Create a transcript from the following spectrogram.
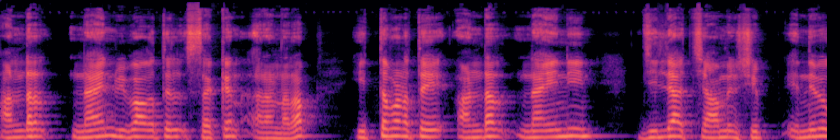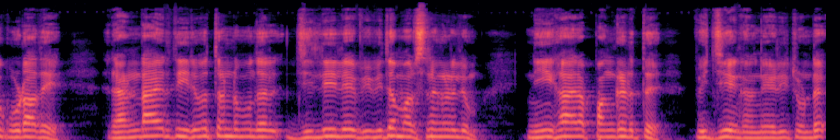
അണ്ടർ നയൻ വിഭാഗത്തിൽ സെക്കൻഡ് റണ്ണറപ്പ്. ഇത്തവണത്തെ അണ്ടർ നയന്റീൻ ജില്ലാ ചാമ്പ്യൻഷിപ്പ് എന്നിവ കൂടാതെ രണ്ടായിരത്തി ഇരുപത്തിരണ്ട് മുതൽ ജില്ലയിലെ വിവിധ മത്സരങ്ങളിലും നീഹാര പങ്കെടുത്ത് വിജയങ്ങൾ നേടിയിട്ടുണ്ട്.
